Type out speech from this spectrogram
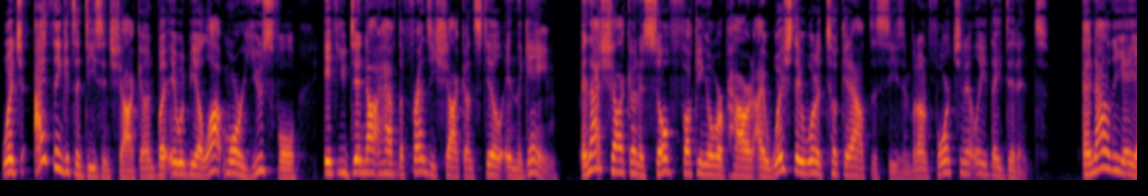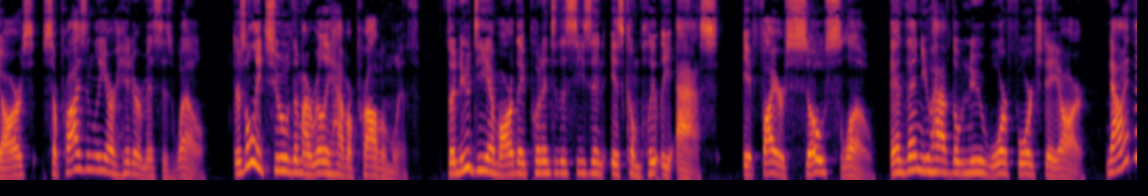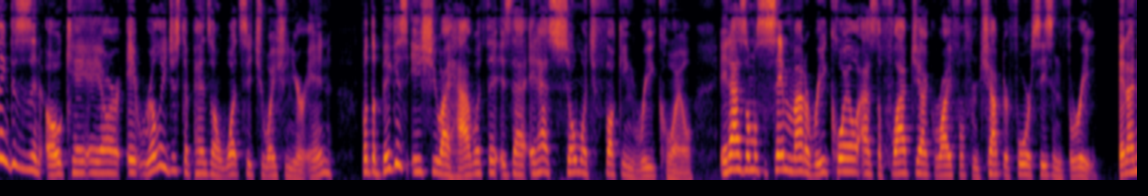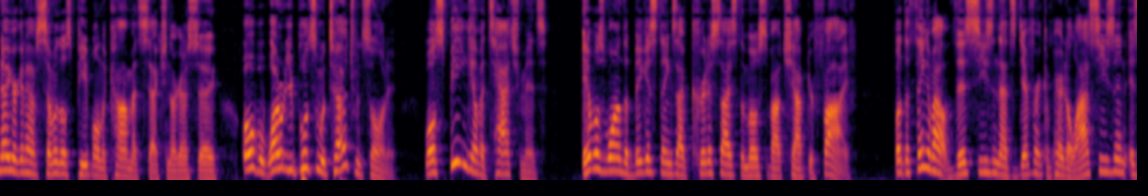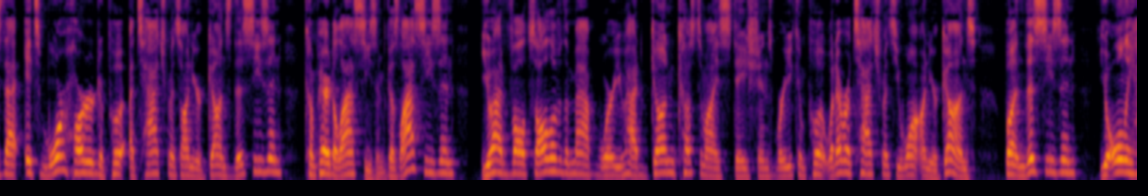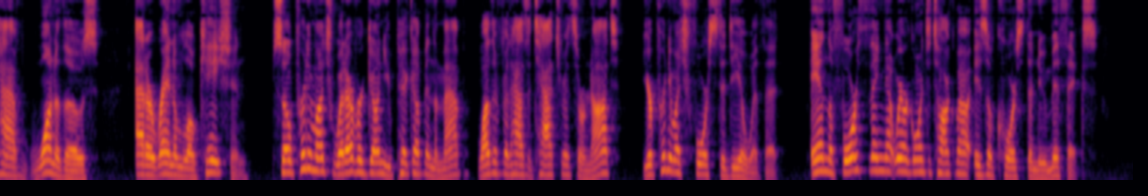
which I think it's a decent shotgun, but it would be a lot more useful if you did not have the frenzy shotgun still in the game. And that shotgun is so fucking overpowered. I wish they would have took it out this season, but unfortunately they didn't. And now the ARs, surprisingly, are hit or miss as well. There's only two of them I really have a problem with. The new DMR they put into the season is completely ass. It fires so slow. And then you have the new Warforged AR. Now, I think this is an okay AR. It really just depends on what situation you're in. But the biggest issue I have with it is that it has so much fucking recoil. It has almost the same amount of recoil as the Flapjack rifle from Chapter 4, Season 3. And I know you're going to have some of those people in the comments section that are going to say, oh, but why don't you put some attachments on it? Well, speaking of attachments, it was one of the biggest things I've criticized the most about Chapter 5. But the thing about this season that's different compared to last season is that it's more harder to put attachments on your guns this season compared to last season. Because last season, you had vaults all over the map where you had gun customized stations where you can put whatever attachments you want on your guns. But in this season, you only have one of those at a random location. So pretty much whatever gun you pick up in the map, whether if it has attachments or not, you're pretty much forced to deal with it. And the fourth thing that we're going to talk about is of course the new mythics.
